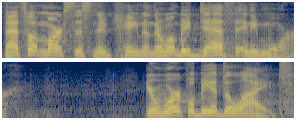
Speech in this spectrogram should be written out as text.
That's what marks this new kingdom. There won't be death anymore. Your work will be a delight.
